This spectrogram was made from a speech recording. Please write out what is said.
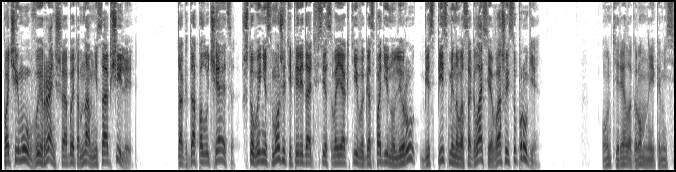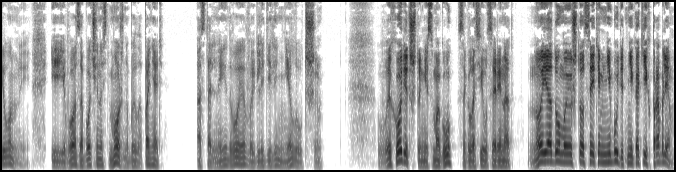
«Почему вы раньше об этом нам не сообщили?» Тогда получается, что вы не сможете передать все свои активы господину Леру без письменного согласия вашей супруги. Он терял огромные комиссионные, и его озабоченность можно было понять. Остальные двое выглядели не лучше. «Выходит, что не смогу», — согласился Ренат. «Но я думаю, что с этим не будет никаких проблем.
